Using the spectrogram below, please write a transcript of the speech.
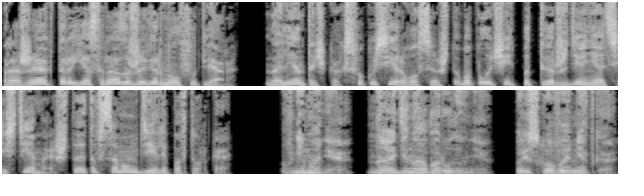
Прожектор я сразу же вернул в футляр. На ленточках сфокусировался, чтобы получить подтверждение от системы, что это в самом деле повторка. «Внимание! Найдено оборудование. Поисковая метка.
